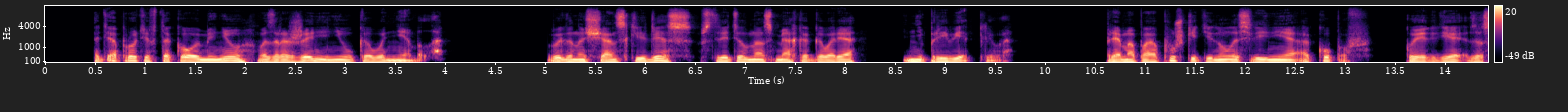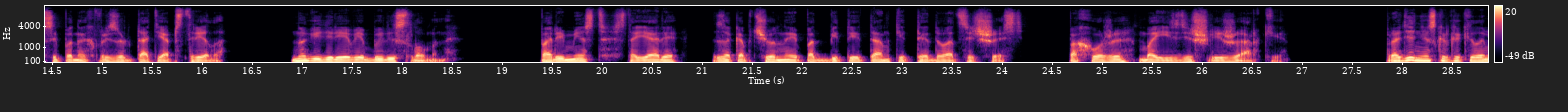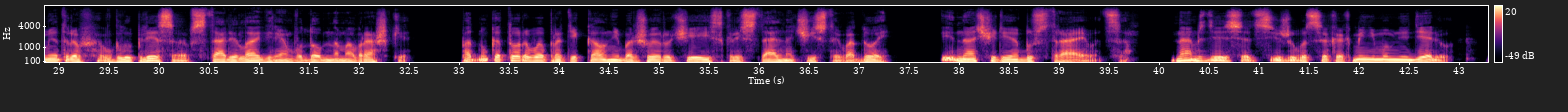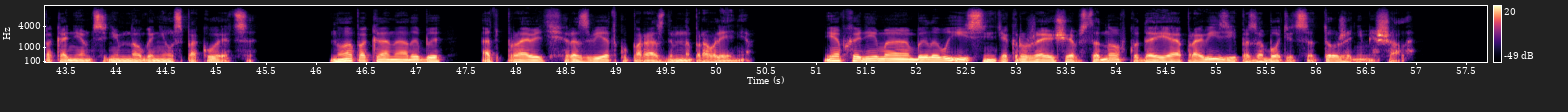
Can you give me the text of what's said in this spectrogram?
хотя против такого меню возражений ни у кого не было. Выгонощанский лес встретил нас, мягко говоря, неприветливо. Прямо по опушке тянулась линия окопов, кое-где засыпанных в результате обстрела. Многие деревья были сломаны. В паре мест стояли закопченные подбитые танки Т-26. Похоже, бои здесь шли жаркие. Пройдя несколько километров вглубь леса, встали лагерем в удобном овражке, по дну которого протекал небольшой ручей с кристально чистой водой, и начали обустраиваться. Нам здесь отсиживаться как минимум неделю, пока немцы немного не успокоятся. Ну а пока надо бы отправить разведку по разным направлениям. Необходимо было выяснить окружающую обстановку, да и о провизии позаботиться тоже не мешало.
